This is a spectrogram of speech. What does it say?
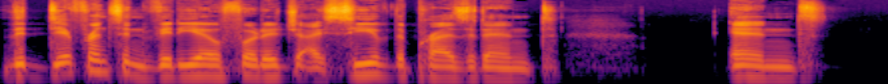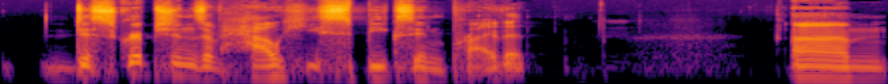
the difference in video footage I see of the president and descriptions of how he speaks in private. Um,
